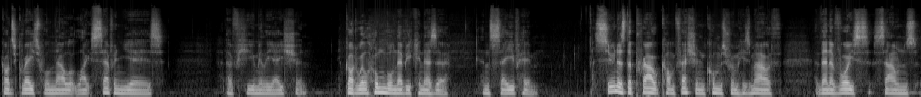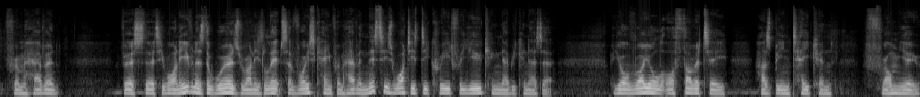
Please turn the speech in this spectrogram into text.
God's grace will now look like seven years of humiliation. God will humble Nebuchadnezzar and save him. As soon as the proud confession comes from his mouth, then a voice sounds from heaven. Verse 31 Even as the words were on his lips, a voice came from heaven This is what is decreed for you, King Nebuchadnezzar. Your royal authority has been taken from you.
